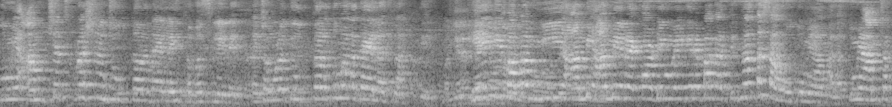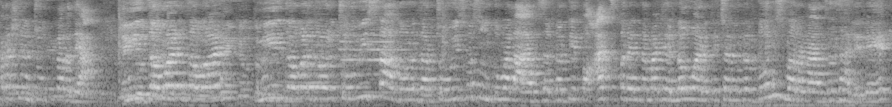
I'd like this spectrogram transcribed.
तुम्ही आमच्याच प्रश्नांची उत्तर द्यायला इथं बसलेले आहेत त्याच्यामुळे ती उत्तर तुम्हाला द्यायलाच लागतील. म्हणजे हे की बाबा मी आम्ही आम्ही रेकॉर्डिंग वगैरे बघा ते नका सांगू तुम्ही आम्हाला. तुम्ही आमच्या प्रश्नांची उत्तर द्या. मी लेखी उत्तर जवळ द्या. जवळ लेखी उत्तर मी. जवळजवळ चोवीस सहा दोन हजार चोवीसपासून तुम्हाला अर्ज करते. तो आजपर्यंत माझे नऊ आणि त्याच्यानंतर दोन स्मरण अर्ज झालेले आहेत.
